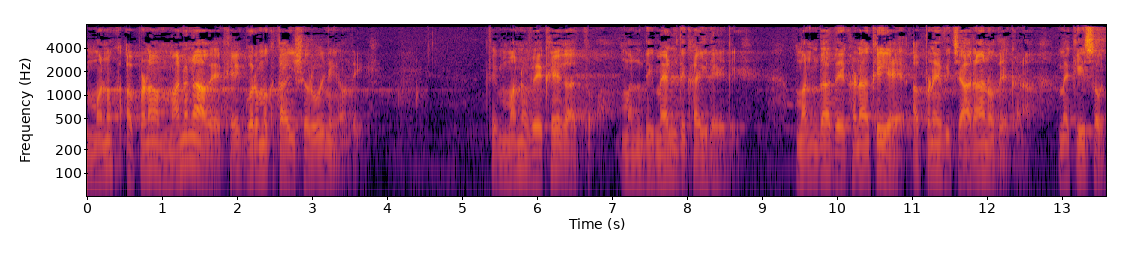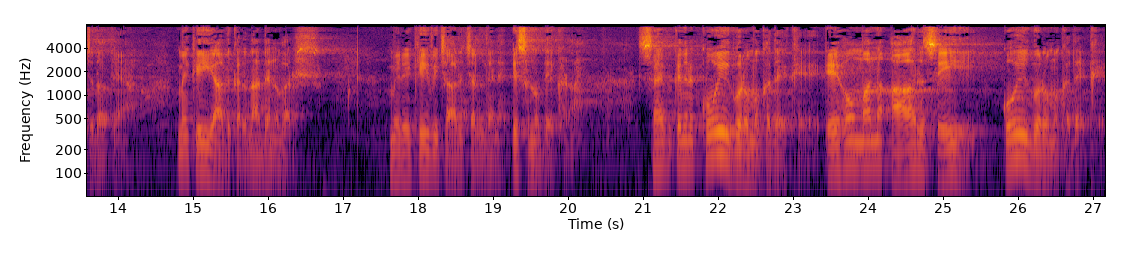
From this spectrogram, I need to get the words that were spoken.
ਮਨੁੱਖ ਆਪਣਾ ਮਨ ਨਾ ਵੇਖੇ ਗੁਰਮੁਖਤਾਈ ਸ਼ੁਰੂ ਹੀ ਨਹੀਂ ਆਉਂਦੀ। ਤੇ ਮਨ ਵੇਖੇਗਾ ਤਾਂ ਮਨ ਦੀ ਮਹਿਲ ਦਿਖਾਈ ਦੇਗੀ। ਮਨ ਦਾ ਦੇਖਣਾ ਕੀ ਹੈ? ਆਪਣੇ ਵਿਚਾਰਾਂ ਨੂੰ ਦੇਖਣਾ। ਮੈਂ ਕੀ ਸੋਚਦਾ ਪਿਆ? ਮੈਂ ਕੀ ਯਾਦ ਕਰਦਾ ਦਿਨ ਭਰ? ਮੇਰੇ ਕੀ ਵਿਚਾਰ ਚੱਲਦੇ ਨੇ? ਇਸ ਨੂੰ ਦੇਖਣਾ। ਸਾਹਿਬ ਕਹਿੰਦੇ ਨੇ, ਕੋਈ ਗੁਰਮੁਖ ਦੇਖੇ। ਇਹੋ ਮਨ ਆਰ ਸੀ, ਕੋਈ ਗੁਰਮੁਖ ਦੇਖੇ।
